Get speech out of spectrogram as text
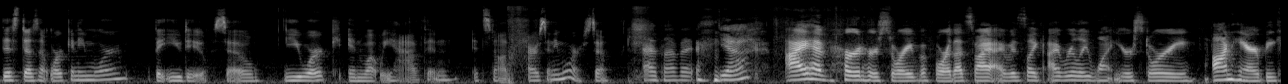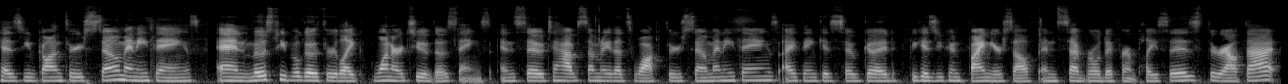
this doesn't work anymore, but you do. So you work in what we have, and it's not ours anymore. So I love it. Yeah. I have heard her story before. That's why I was like, I really want your story on here because you've gone through so many things, and most people go through like one or two of those things. And so to have somebody that's walked through so many things, I think is so good because you can find yourself in several different places throughout that.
